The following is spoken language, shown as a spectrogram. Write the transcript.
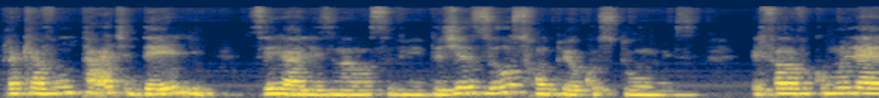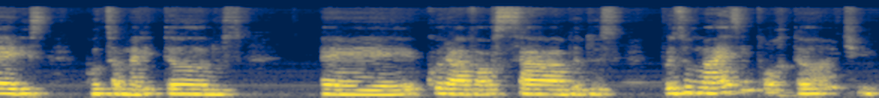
para que a vontade dele se realize na nossa vida. Jesus rompeu costumes. Ele falava com mulheres, com samaritanos, é, curava aos sábados, pois o mais importante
